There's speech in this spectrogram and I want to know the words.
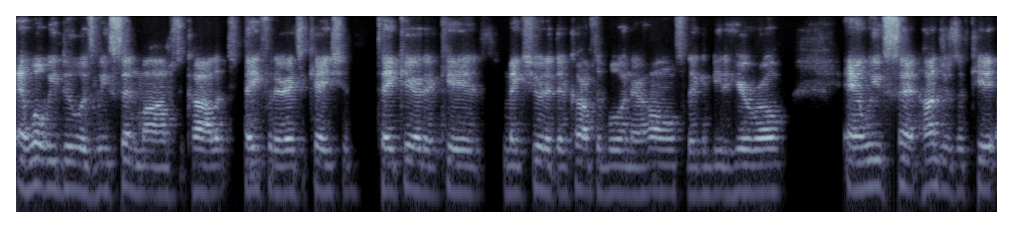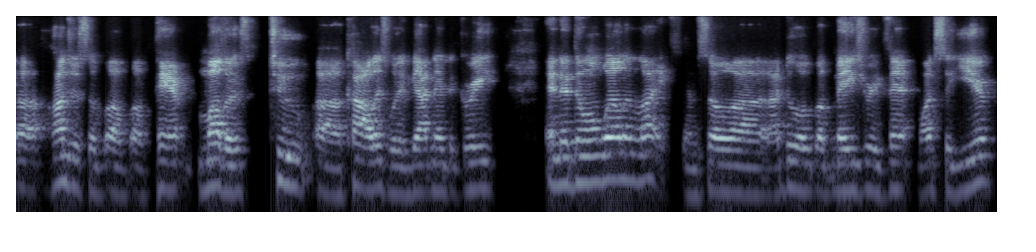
And what we do is we send moms to college, pay for their education, take care of their kids, make sure that they're comfortable in their homes so they can be the hero. And we've sent hundreds of kids, uh, hundreds of, of, of, parent mothers to uh, college where they've gotten their degree and they're doing well in life. And so uh, I do a, a, major event once a year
